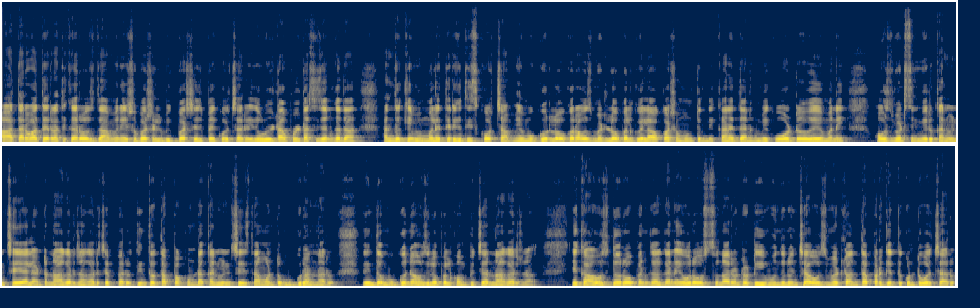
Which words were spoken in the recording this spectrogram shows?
ఆ తర్వాతే రతిక రోజ్ దామిని సుభాషల్ బిగ్ బాస్ స్టేజ్ పైకి వచ్చారు. ఇది ఉల్టా పుల్టా సీజన్ కదా. అందుకే మిమ్మల్ని తిరిగి తీసుకువచ్చాం. మీ ముగ్గురులో ఒక హౌస్మేట్ లోపలికి వెళ్ళే అవకాశం ఉంటుంది. కానీ దానికి మీకు ఓటు వేయమని హౌస్మేట్స్ని మీరు కన్విన్స్ చేయాలి అంటూ నాగార్జున గారు చెప్పారు. దీంతో తప్పకుండా కన్విన్స్ చేస్తామంటూ ముగ్గురు అన్నారు. దీంతో ముగ్గురిని హౌస్ లోపలికి పంపించారు నాగార్జున. ఇక హౌస్ డోర్ ఓపెన్ కాగానే ఎవరో వస్తున్నారంటూ టీవీ ముందు నుంచి ఆ హౌస్ మేట్లు అంతా పరిగెత్తుకుంటూ వచ్చారు.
